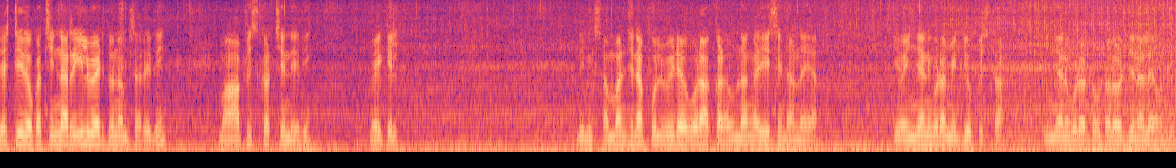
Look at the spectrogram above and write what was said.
జస్ట్ ఇది ఒక చిన్న రీల్ పెడుతున్నాం సార్ ఇది. మా ఆఫీస్కి వచ్చింది ఇది వెహికల్. దీనికి సంబంధించిన ఫుల్ వీడియో కూడా అక్కడ ఉండంగా చేసిండు అన్నయ్య. ఈ ఇంజన్ కూడా మీకు చూపిస్తా. ఇంజన్ కూడా టోటల్ ఒరిజినలే ఉంది.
